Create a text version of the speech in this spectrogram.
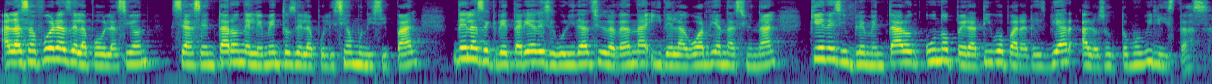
A las afueras de la población se asentaron elementos de la Policía Municipal, de la Secretaría de Seguridad Ciudadana y de la Guardia Nacional, quienes implementaron un operativo para desviar a los automovilistas.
